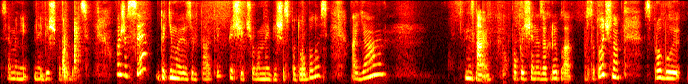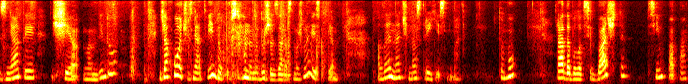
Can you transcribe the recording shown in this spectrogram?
Це мені найбільше подобається. Отже, все, такі мої результати. Пишіть, що вам найбільше сподобалось. А я не знаю, поки ще не загрибла остаточно. Спробую зняти ще вам відео. Я хочу зняти відео, просто в мене не дуже зараз можливість є, але наче настрій є знімати. Тому рада була всіх бачити. Всім па-па!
